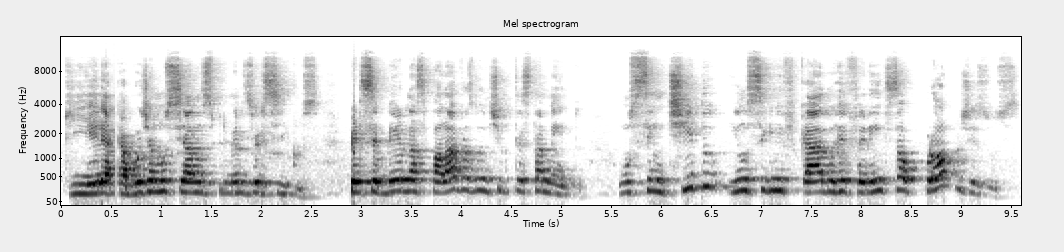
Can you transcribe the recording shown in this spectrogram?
que ele acabou de anunciar nos primeiros versículos, perceber nas palavras do Antigo Testamento um sentido e um significado referentes ao próprio Jesus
